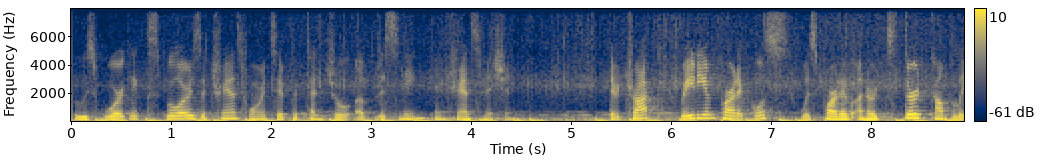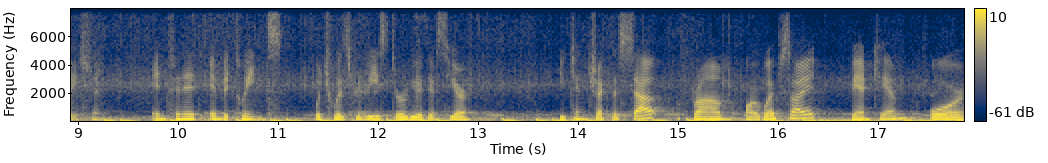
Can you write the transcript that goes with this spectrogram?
whose work explores the transformative potential of listening and transmission. Their track, Radiant Particles, was part of Unearth's third compilation, Infinite In Betweens, which was released earlier this year. You can check this out from our website, Bandcamp, or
